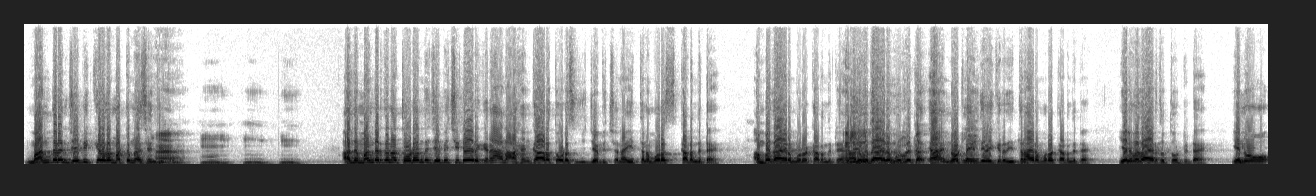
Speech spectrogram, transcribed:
மந்திரம் ஜெபிக்கிறத மட்டும் நான் செஞ்சுட்டு இருந்தேன். ம், ம், ம். அந்த மந்திரத்தை நான் தொடர்ந்து ஜெபிச்சுட்டே இருக்கிறேன். ஆனா அகங்காரத்தோட ஜெபிச்சேன். நான் இத்தனை முறை கடந்துட்டேன். ஐம்பதாயிரம் முறை கடந்துட்டேன். அறுபதாயிரம் முறை நோட்ல. எழுதி வைக்கிறது. இத்தனாயிரம் முறை கடந்துட்டேன். எழுபதாயிரத்தை தொட்டுட்டேன். இன்னும்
